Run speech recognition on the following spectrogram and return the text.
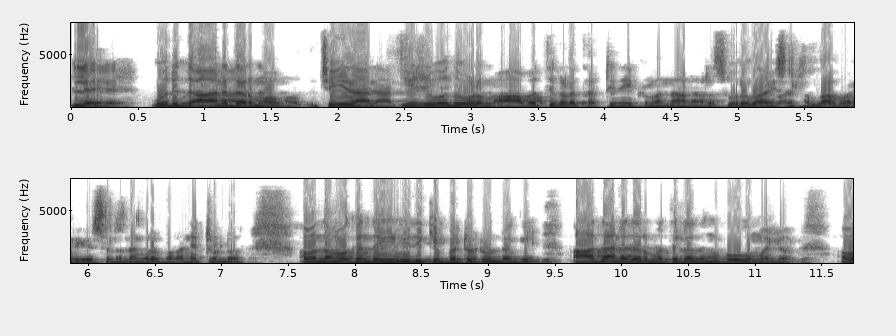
അല്ലെ? ഒരു ദാനധർമ്മം ചെയ്താൽ എഴുപതോളം ആപത്തുകളെ തട്ടി നീക്കുമെന്നാണ് റസൂർലാഹി സല്ലാഹു അലൈഹി വസ്ലം നിങ്ങൾ പറഞ്ഞിട്ടുള്ളത്. അപ്പൊ നമുക്ക് എന്തെങ്കിലും വിധിക്കപ്പെട്ടിട്ടുണ്ടെങ്കിൽ ആ ദാനധർമ്മത്തിൽ അതങ്ങ് പോകുമല്ലോ. അവ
